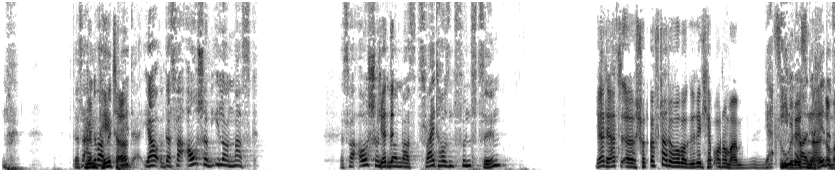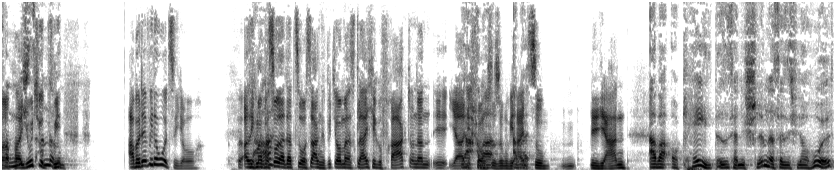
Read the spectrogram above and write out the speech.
das eine war Peter. mit Peter. Ja, und das war auch schon Elon Musk. Das war auch schon Ja, Elon Musk 2015. ja, der hat äh, schon öfter darüber geredet. Ich habe auch noch mal im Ja, Zuge dessen halt redet noch mal von ein paar nichts YouTube anderem. Aber der wiederholt sich auch. Also ich Ja. meine, was soll er dazu auch sagen? Da wird ja auch immer das Gleiche gefragt und dann, äh, ja, Ja, die Chance aber- ist irgendwie aber- eins zu Milliarden. Aber okay, das ist ja nicht schlimm, dass er sich wiederholt.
